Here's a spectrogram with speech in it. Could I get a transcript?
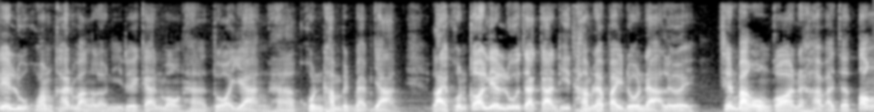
เรียนรู้ความคาดหวังเหล่านี้ ด้วยการมองหาตัวอย่างหาคนทำเป็นแบบอย่าง หลายคนก็เรียนรู้จากการที่ทำแล้วไปโดนด่าเลย เช่นบางองค์กรนะครับ อาจจะต้อง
